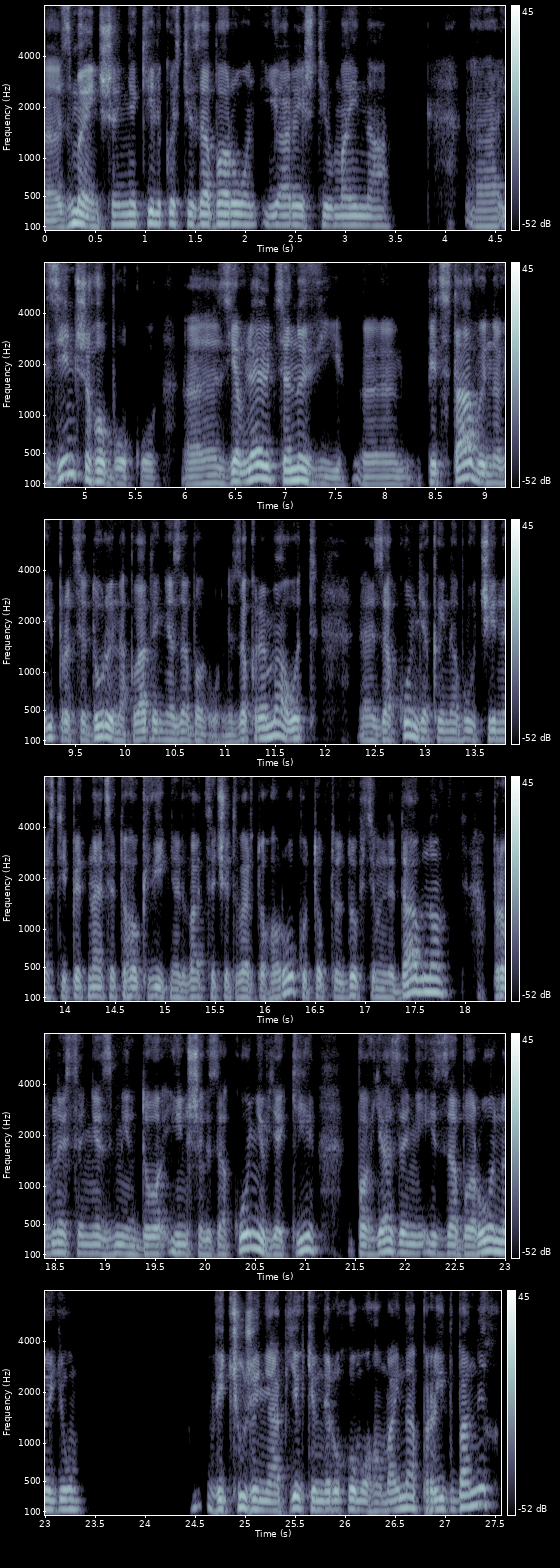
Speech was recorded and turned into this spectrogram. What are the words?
е, зменшення кількості заборон і арештів майна. Е, З іншого боку, е, з'являються нові е, підстави, нові процедури накладення заборони. Зокрема, от закон, який набув чинності 15 квітня 2024 року, тобто зовсім недавно, про внесення змін до інших законів, які пов'язані із забороною відчуження об'єктів нерухомого майна, придбаних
